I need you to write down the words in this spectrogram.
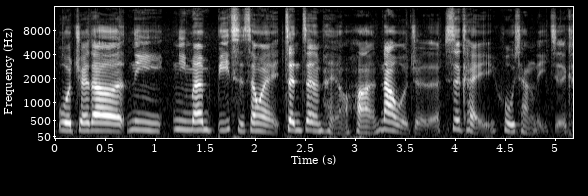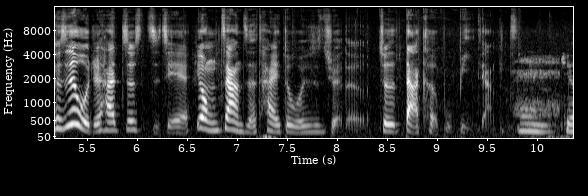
我觉得你你们彼此身为真正的朋友的话，那我觉得是可以互相理解。可是我觉得他就直接用这样子的态度，我就是觉得就是大可不必这样子。哎，就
